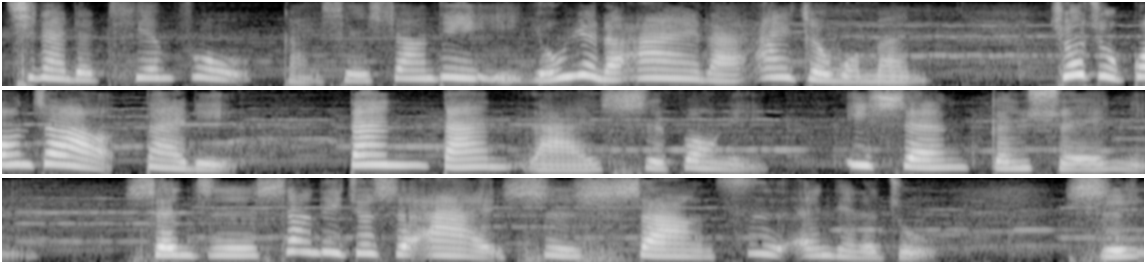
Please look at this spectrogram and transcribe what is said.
亲爱的天父，感谢上帝以永远的爱来爱着我们。求主光照带领，单单来侍奉你，一生跟随你，深知上帝就是爱，是赏赐恩典的主。使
